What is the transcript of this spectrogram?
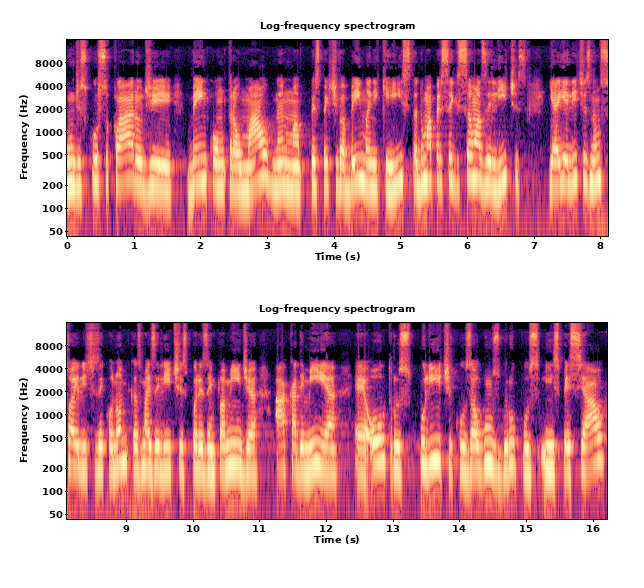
num discurso claro de bem contra o mal, né, numa perspectiva bem maniqueísta, de uma perseguição às elites, e aí elites não só elites econômicas, mas elites, por exemplo, a mídia, a academia, é, outros políticos, alguns grupos em especial,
